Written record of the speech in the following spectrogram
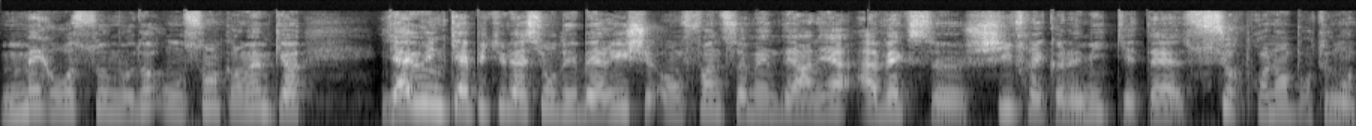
mais grosso modo, on sent quand même que il y a eu une capitulation des bearish en fin de semaine dernière avec ce chiffre économique qui était surprenant pour tout le monde.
